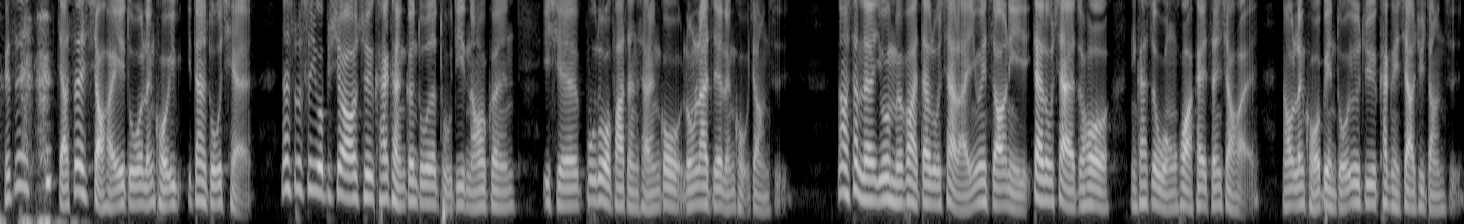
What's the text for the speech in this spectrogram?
可是假设小孩一多，人口一一旦多起来，那是不是又必须要去开垦更多的土地，然后跟一些部落发展，才能够容纳这些人口这样子？那像人又没有办法带落下来，因为只要你带落下来之后，你开始有文化，开始生小孩，然后人口会变多，又继续开垦下去这样子，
